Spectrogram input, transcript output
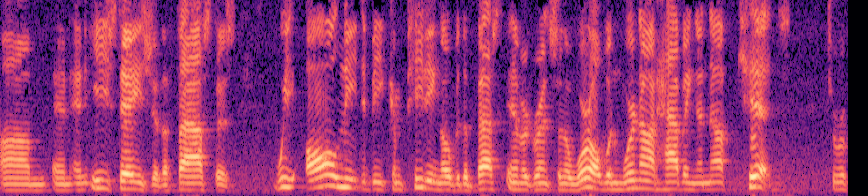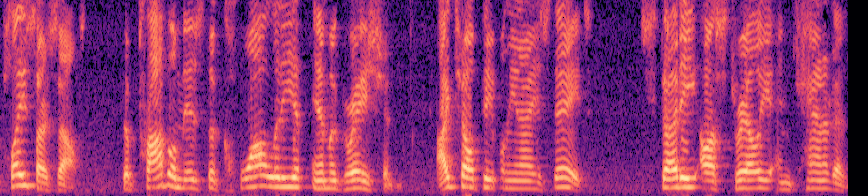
um, and, and east asia the fastest. We all need to be competing over the best immigrants in the world when we're not having enough kids to replace ourselves. The problem is the quality of immigration. I tell people in the United States, study Australia and Canada.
